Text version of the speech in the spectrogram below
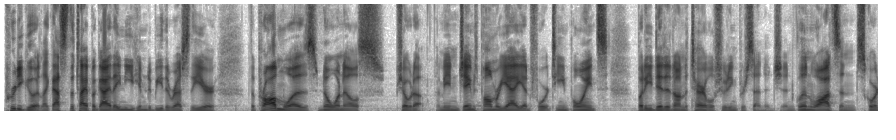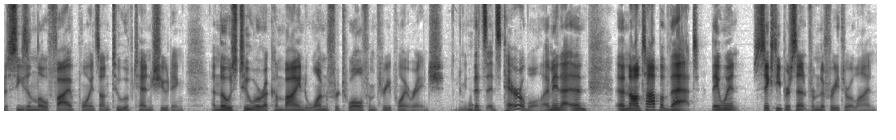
pretty good. Like that's the type of guy they need him to be the rest of the year. The problem was no one else showed up. I mean, James Palmer, yeah, he had 14 points, but he did it on a terrible shooting percentage. And Glynn Watson scored a season low five points on two of 10 shooting. And those two were a combined one for 12 from three point range. I mean, that's, it's terrible. I mean, and, and on top of that, they went 60% from the free throw line.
